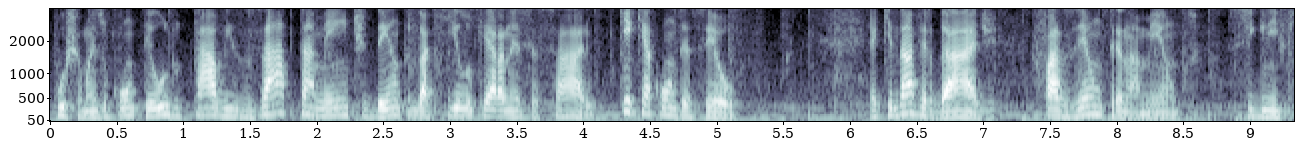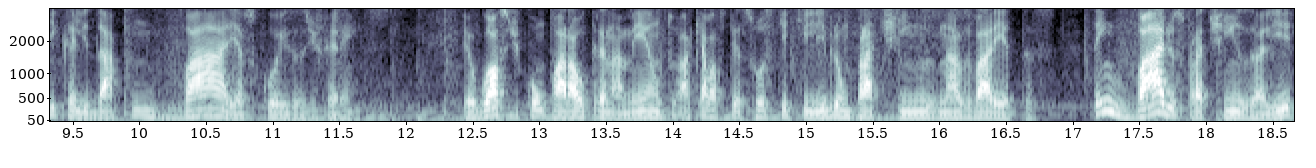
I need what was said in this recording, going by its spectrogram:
Puxa, mas o conteúdo estava exatamente dentro daquilo que era necessário. O que, que aconteceu? É que, na verdade, fazer um treinamento significa lidar com várias coisas diferentes. Eu gosto de comparar o treinamento àquelas pessoas que equilibram pratinhos nas varetas. Tem vários pratinhos ali,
